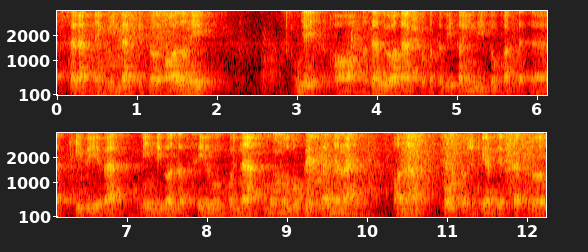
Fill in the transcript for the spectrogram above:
szeretnénk mindenkitől hallani. Ugye itt az előadásokat, a vitaindítókat kivéve mindig az a célunk, hogy ne monológok legyenek, hanem fontos kérdésekről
